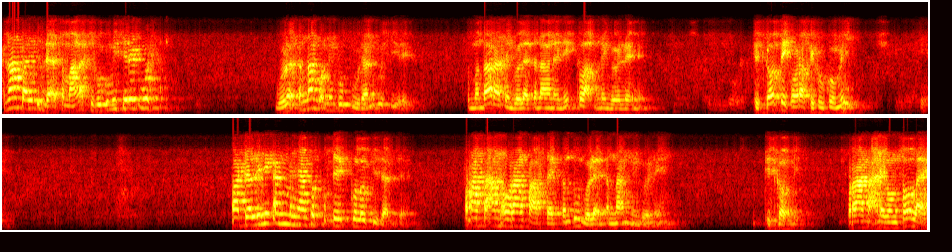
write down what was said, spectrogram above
Kenapa itu tidak semangat dihukumi sirik wes? Golek tenang kok ning kuburan itu sirik. Sementara sing golek tenang ning klub ning gone diskotik orang dihukumi Padahal ini kan menyangkut psikologi saja. Perasaan orang fasik tentu boleh tenang nih gue diskotik. Perasaan orang soleh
